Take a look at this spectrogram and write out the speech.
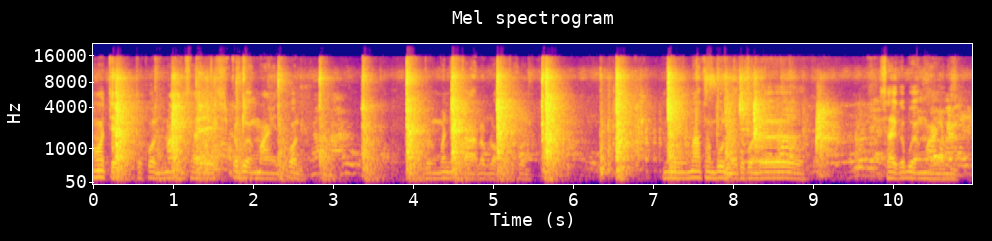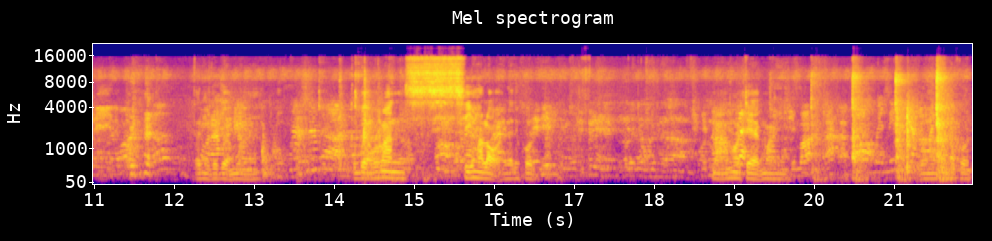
ห่อแจกทุกคนหมางใส่กระเบื้องใหม่ทุกคนเบิ่งบรรยากาศรอบๆทุกคนมื้อนี้มาทำบุญเด้อทุกคนเด้อใส่กระเบื้องใหม่นะตอนนี้กระเบื้องใหม่กระเบื้องประมาณ4-500เลยทุกคน หมาห่อแจกใหม่ลงมากันทุกคน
